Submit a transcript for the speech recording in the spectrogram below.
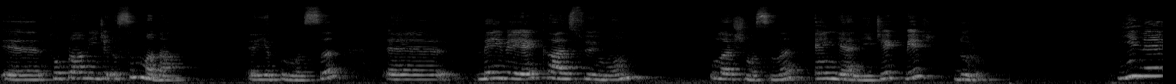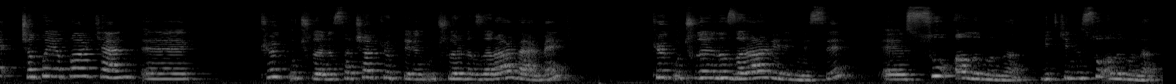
e, toprağın iyice ısınmadan e, yapılması e, meyveye kalsiyumun ulaşmasını engelleyecek bir durum. Yine çapa yaparken kök uçlarına, saçak köklerin uçlarına zarar vermek, kök uçlarına zarar verilmesi e, su alımını, bitkinin su alımını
